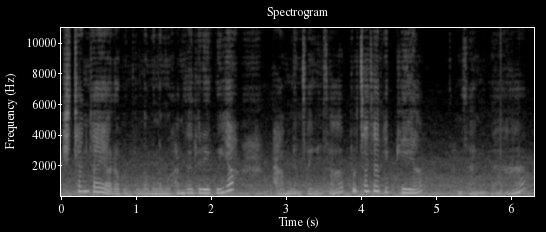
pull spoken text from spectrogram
시청자 여러분들 너무너무 감사드리고요. 다음 영상에서 또 찾아뵐게요. 감사합니다.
